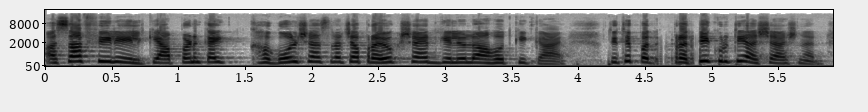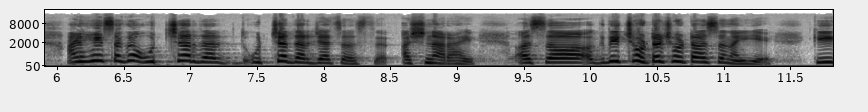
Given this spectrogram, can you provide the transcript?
असा फील येईल की आपण काही खगोलशास्त्राच्या प्रयोगशाळेत गेलेलो आहोत की काय? तिथे प प्रतिकृती अशा असणार. आणि हे सगळं उच्च दर उच्च दर्जाचं असतं असणार आहे. असं अगदी छोटं छोटं असं नाही आहे की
